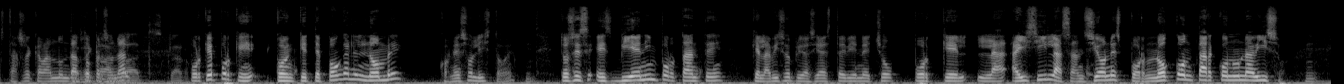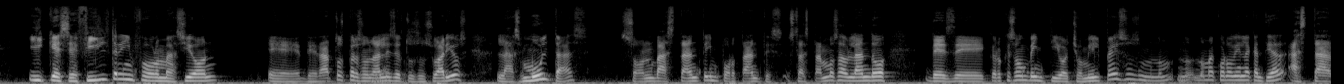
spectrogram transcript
estás recabando un Estás dato recabando personal. datos, claro. ¿Por qué? Porque con que te pongan el nombre, con eso listo. ¿eh? Entonces es bien importante que el aviso de privacidad esté bien hecho porque la- ahí sí las sanciones por no contar con un aviso y que se filtre información eh, de datos personales de tus usuarios, las multas son bastante importantes. O sea, estamos hablando desde, creo que son 28 mil pesos, no, no- no me acuerdo bien la cantidad, hasta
